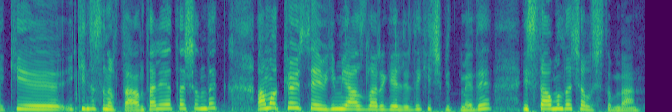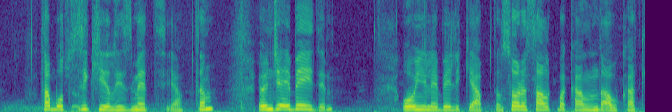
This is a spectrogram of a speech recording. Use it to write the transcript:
iki, ikinci sınıfta Antalya'ya taşındık. Ama köy sevgim yazları gelirdik hiç bitmedi. İstanbul'da çalıştım ben. Tam 32 yıl hizmet yaptım. Önce ebeydim. 10 yıl ebelik yaptım. Sonra Sağlık Bakanlığı'nda avukatlık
